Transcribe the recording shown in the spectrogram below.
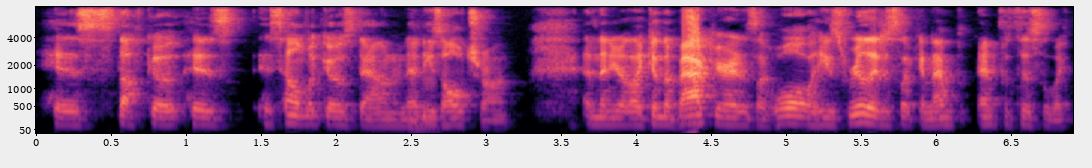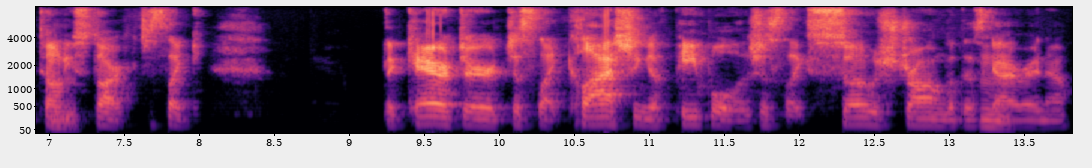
his stuff goes his his helmet goes down and then mm-hmm. he's Ultron, and then you're like in the back of your head it's like well he's really just like an em- emphasis of like Tony mm-hmm. Stark, just like the character just like clashing of people is just like so strong with this mm-hmm. guy right now.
